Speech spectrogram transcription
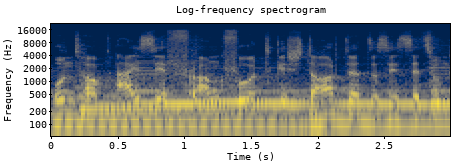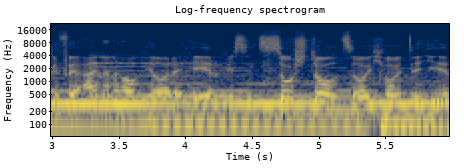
und habt ICF Frankfurt gestartet. Das ist jetzt ungefähr eineinhalb Jahre her. Wir sind so stolz, euch heute hier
